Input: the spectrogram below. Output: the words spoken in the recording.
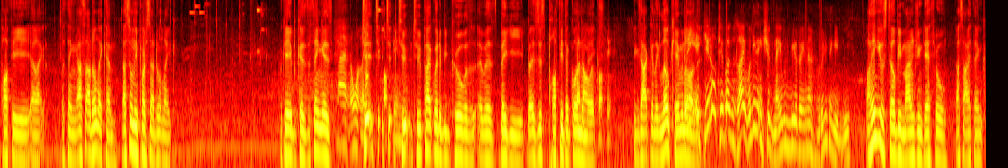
Puffy. I like the thing. That's I don't like him. That's the only person I don't like. Okay, because the thing is, Man, no one Tu- likes Tu- Puffy. Tu- Tu- Tupac would have been cool with with Biggie, but it's just Puffy that got but in the mix. Puffy. Exactly, like Lil Kim and all Wait, that. do you know Tupac was live? What do you think Suge Knight would be right now? What do you think he'd be? I think he would still be managing Death Row. That's what I think.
